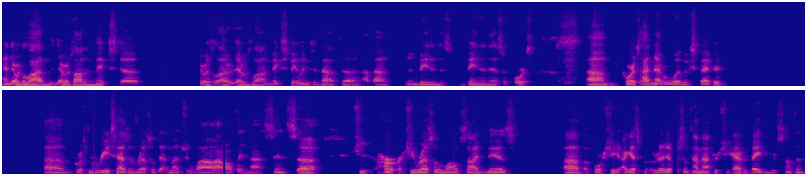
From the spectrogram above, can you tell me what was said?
And there was a lot of there was a lot of mixed uh, there was a lot of there was a lot of mixed feelings about uh, about them being in this being in this. Of course, um, of course, I never would have expected. Um, of course, Maryse hasn't wrestled that much in a while. I don't think not since uh, she her she wrestled alongside Miz uh, before she, I guess, sometime after she had her baby or something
